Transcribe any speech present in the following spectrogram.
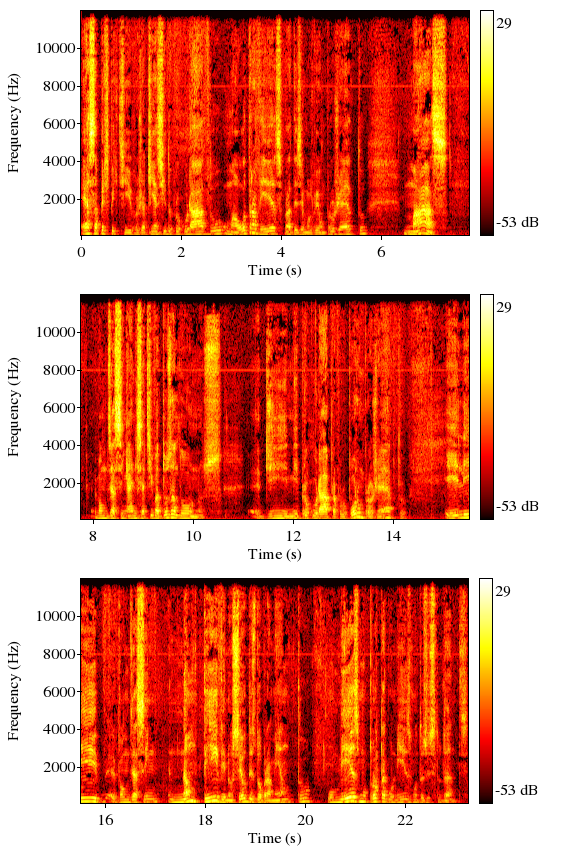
essa perspectiva. Eu já tinha sido procurado uma outra vez para desenvolver um projeto, mas, vamos dizer assim, a iniciativa dos alunos de me procurar para propor um projeto, ele, vamos dizer assim, não teve no seu desdobramento o mesmo protagonismo dos estudantes.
